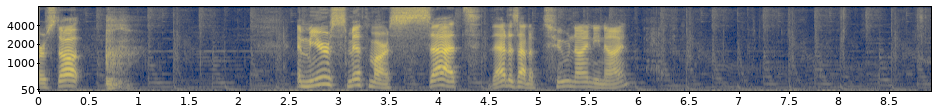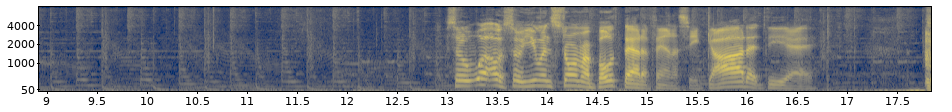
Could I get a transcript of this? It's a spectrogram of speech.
First up, Ihmir Smith-Marsette. That is out of 299. So? Oh, so you and Storm are both bad at fantasy. God at Da.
